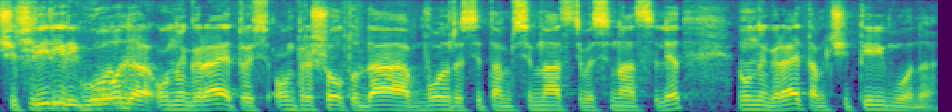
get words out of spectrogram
4, Четыре года. года он играет, то есть он пришел туда в возрасте там 17-18 лет, и он играет там 4 года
